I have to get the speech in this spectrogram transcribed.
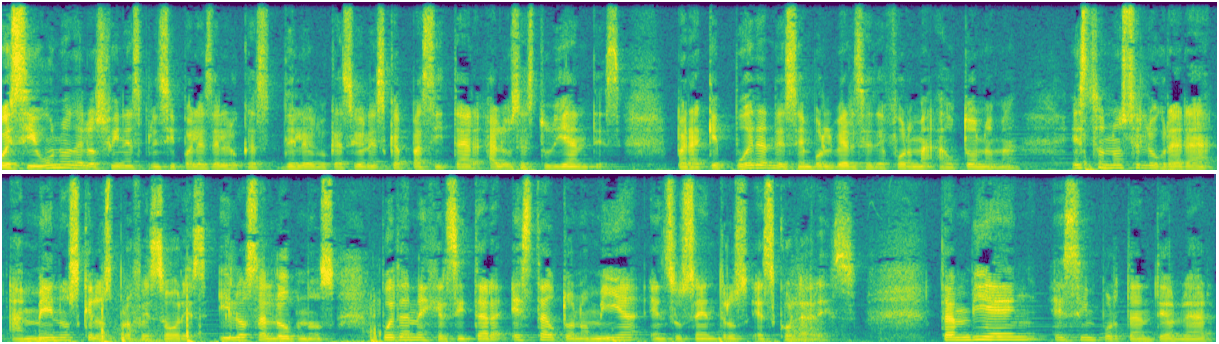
pues si uno de los fines principales de la, educación es capacitar a los estudiantes para que puedan desenvolverse de forma autónoma, esto no se logrará a menos que los profesores y los alumnos puedan ejercitar esta autonomía en sus centros escolares. También es importante hablar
